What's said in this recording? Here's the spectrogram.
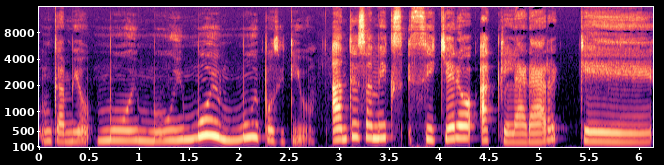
un cambio muy, muy, muy, muy positivo. Antes, Amix, sí quiero aclarar que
